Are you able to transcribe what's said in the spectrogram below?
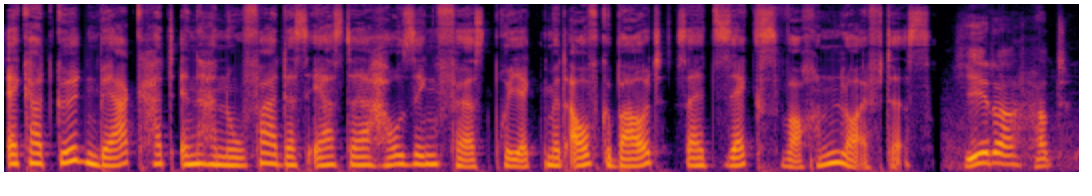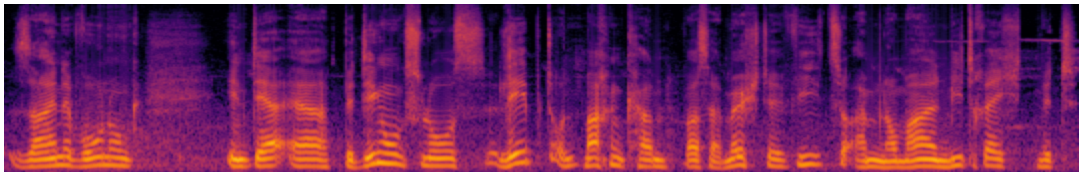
Eckhard Güldenberg hat in Hannover das erste Housing First Projekt mit aufgebaut. Seit sechs Wochen läuft es. Jeder hat seine Wohnung, in der er bedingungslos lebt und machen kann, was er möchte, wie zu einem normalen Mietrecht mit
